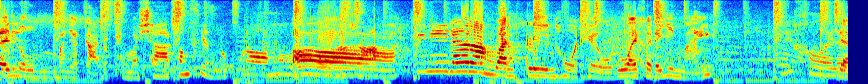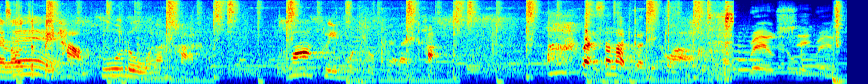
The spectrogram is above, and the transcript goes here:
ได้ลมบรรยากาศแบบธรรมชาติฟังเสียงนกร้องเบาอ๋อ ๆนะคะ ที่นี่ได้รางวัลกรีนโฮเทลด้วยเคยได้ยินไหมไม่ เคยเลยเดี๋ยวเราจะไปจ๊ถามผู้รู้นะคะ ว่ากรีนโฮเทลคืออะไรค่ะอะแวะสลัดก่อนดีกว่า Real shit.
